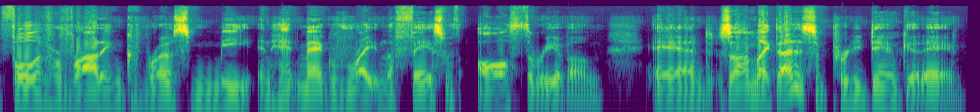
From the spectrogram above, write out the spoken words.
full of rotting, gross meat and hit Meg right in the face with all three of them. And so I'm like, that is some pretty damn good aim,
